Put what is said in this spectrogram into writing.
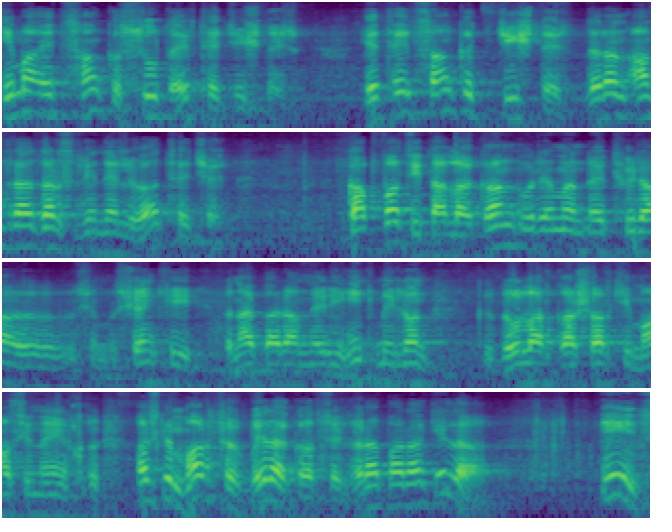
Հիմա այդ ցանկը սուտ էր, թե ճիշտ էր։ Եթե այդ ցանկը ճիշտ էր, դրան անդրադարձ լինելու է, թե չէ կապված իտալական ուրեմն այդ հյուրա շենքի բնակարանների 5 միլիոն դոլար կաշառքի մասին էին այսինքն մարդը վերակացել հրաապարակել է Ինձ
